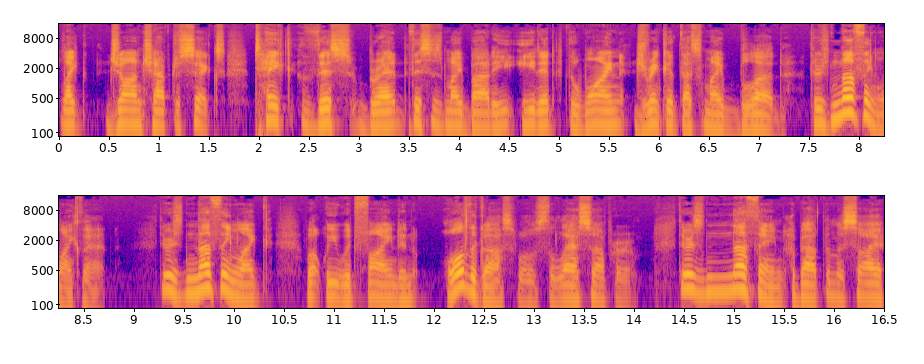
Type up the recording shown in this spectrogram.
like John chapter 6. Take this bread, this is my body, eat it. The wine, drink it, that's my blood. There's nothing like that. There is nothing like what we would find in all the Gospels, the Last Supper. There is nothing about the Messiah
